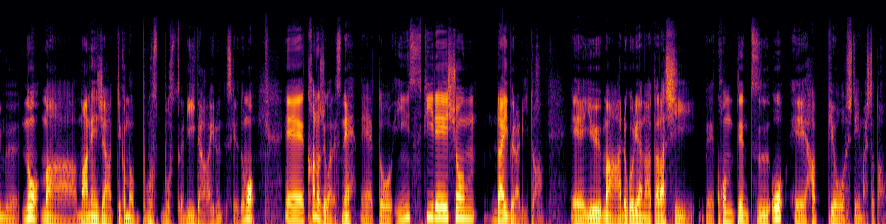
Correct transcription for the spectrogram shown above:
ームの、まあ、マネージャーっていうか、まあ、ボス、ボスとかリーダーがいるんですけれども、えー、彼女がですね、えっ、と、 Inspiration Library という、まあ、 Algolia の新しいコンテンツを、え発表していましたと。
